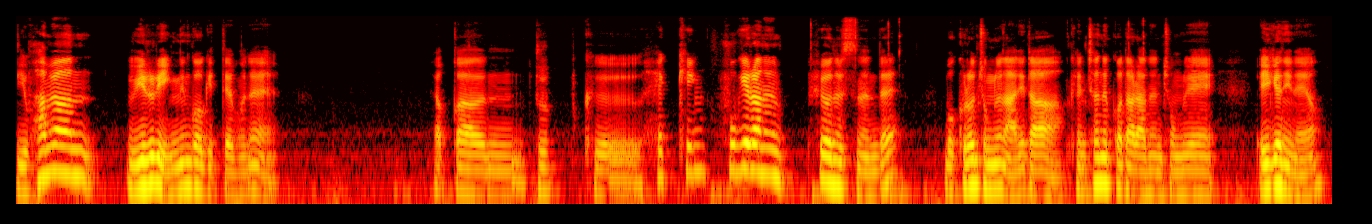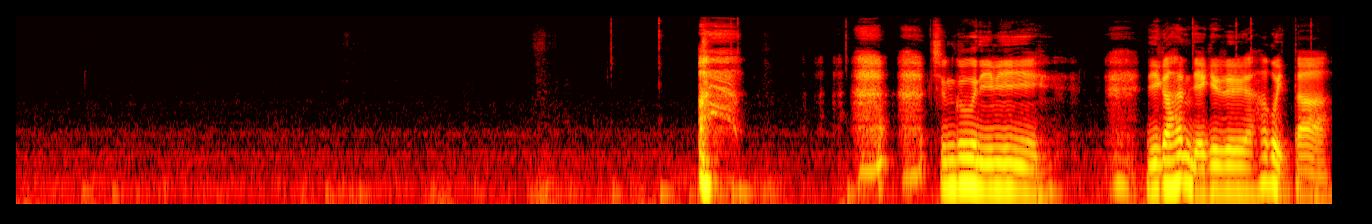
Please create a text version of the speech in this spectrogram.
이 화면 위를 읽는 거기 때문에 약간 불, 그 해킹? 훅이라는 표현을 쓰는데 뭐 그런 종류는 아니다. 괜찮을 거다라는 종류의 의견이네요. 중국은 이미 네가 한 얘기를 하고 있다.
